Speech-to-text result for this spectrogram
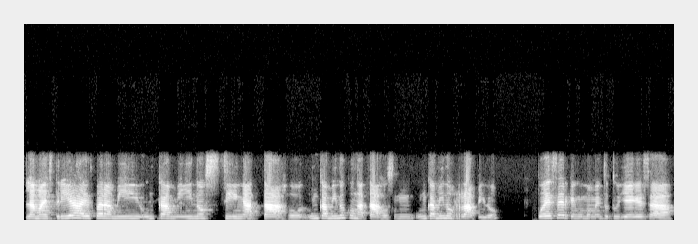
la maestría es para mí un camino sin atajos, un camino con atajos, un, camino rápido. Puede ser que en un momento tú llegues a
